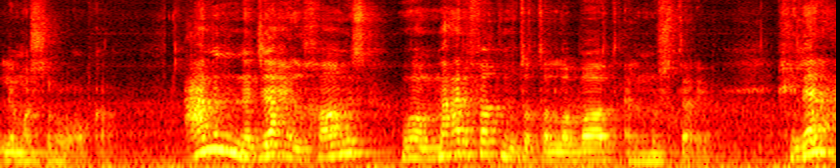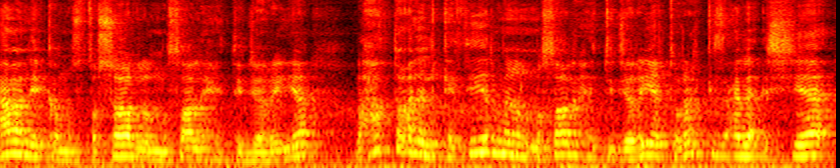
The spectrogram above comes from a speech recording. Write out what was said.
لمشروعك. عامل النجاح الخامس هو معرفة متطلبات المشتري. خلال عملي كمستشار للمصالح التجارية لاحظت على الكثير من المصالح التجارية تركز على أشياء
